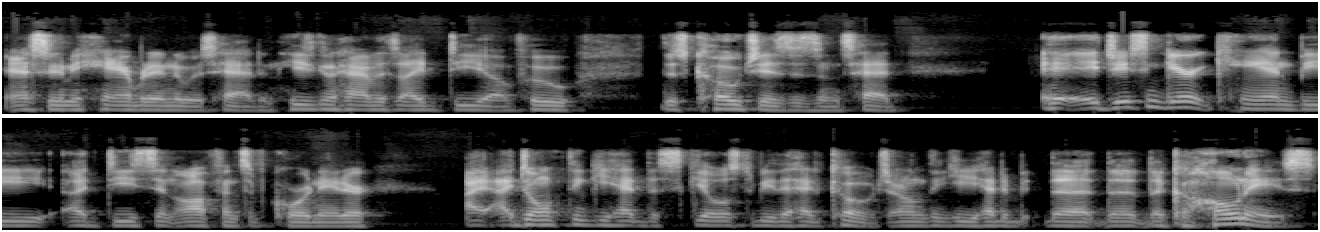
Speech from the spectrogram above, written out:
And it's going to be hammered into his head. And he's going to have this idea of who this coach is, is in his head. Jason Garrett can be a decent offensive coordinator. I, I, don't think he had the skills to be the head coach. I don't think he had the, the, the cojones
